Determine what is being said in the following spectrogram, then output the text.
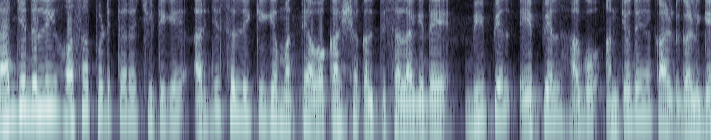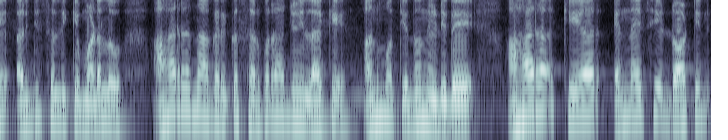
ರಾಜ್ಯದಲ್ಲಿ ಹೊಸ ಪಡಿತರ ಚೀಟಿಗೆ ಅರ್ಜಿ ಸಲ್ಲಿಕೆಗೆ ಮತ್ತೆ ಅವಕಾಶ ಕಲ್ಪಿಸಲಾಗಿದೆ. ಬಿಪಿಎಲ್, ಎಪಿಎಲ್ ಹಾಗೂ ಅಂತ್ಯೋದಯ ಕಾರ್ಡ್ಗಳಿಗೆ ಅರ್ಜಿ ಸಲ್ಲಿಕೆ ಮಾಡಲು ಆಹಾರ ನಾಗರಿಕ ಸರಬರಾಜು ಇಲಾಖೆ ಅನುಮತಿಯನ್ನು ನೀಡಿದೆ. ಆಹಾರ, ಕೆಆರ್, ಎನ್ಐಸಿ ಡಾಟ್ ಇನ್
